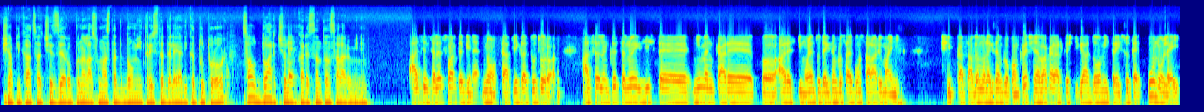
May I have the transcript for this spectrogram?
și aplicați acest zero până la suma asta de 2300 de lei, adică tuturor, sau doar celor care sunt în salariu minim? Ați înțeles foarte bine. Nu, se aplică tuturor, astfel încât să nu existe nimeni care uh, are stimulentul, de exemplu, să aibă un salariu mai mic. Și ca să avem un exemplu concret, cineva care ar câștiga 2301 lei,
